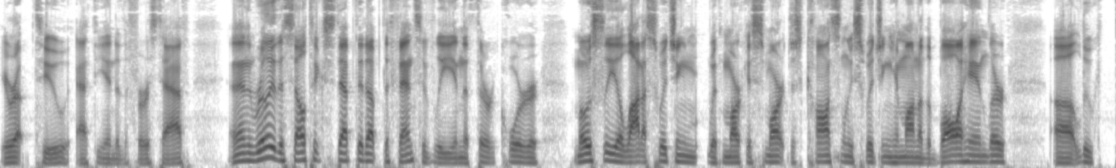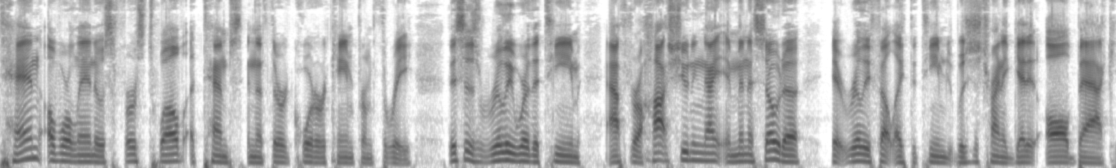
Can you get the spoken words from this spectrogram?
You're up two at the end of the first half. And then really the Celtics stepped it up defensively in the third quarter. Mostly a lot of switching with Marcus Smart, just constantly switching him onto the ball handler. Uh, Luke, 10 of Orlando's first 12 attempts in the third quarter came from three. This is really where the team, after a hot shooting night in Minnesota, it really felt like the team was just trying to get it all back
